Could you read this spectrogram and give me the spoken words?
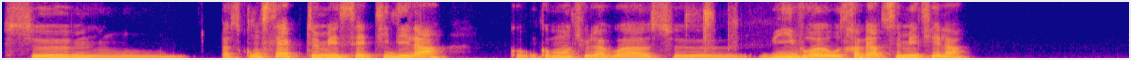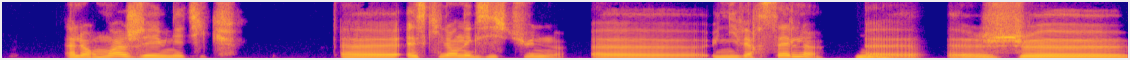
ce pas ce concept, mais cette idée-là, comment tu la vois se vivre au travers de ce métier-là? Alors moi, j'ai une éthique. Euh, est-ce qu'il en existe une euh, universelle? Euh, je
